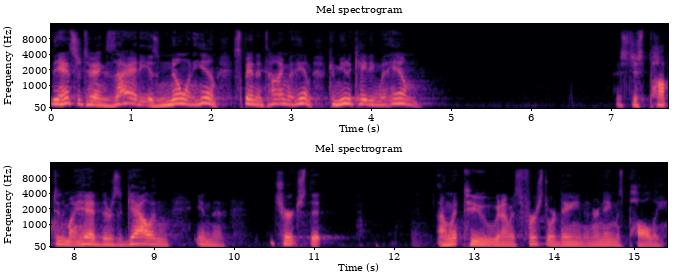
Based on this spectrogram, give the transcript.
The answer to anxiety is knowing Him, spending time with Him, communicating with Him. It's just popped into my head. There's a gal in, in the church that I went to when I was first ordained, and her name is Polly.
